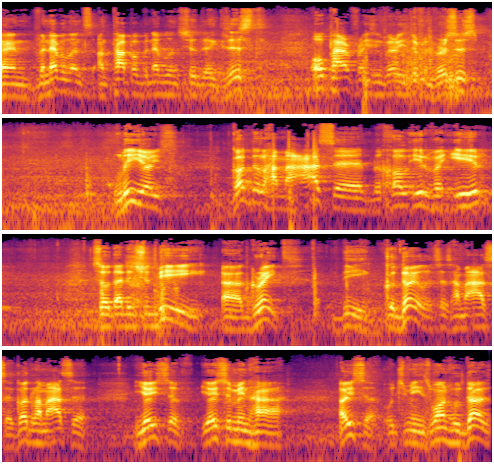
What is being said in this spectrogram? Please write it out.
and benevolence on top of benevolence should exist. All paraphrasing various different verses. Liyois godel hamaase b'chol ir so that it should be uh, great the Godoil, it says Hamaasa, God Hamaasa, Yosef, Yosef min ha Oisa, which means one who does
